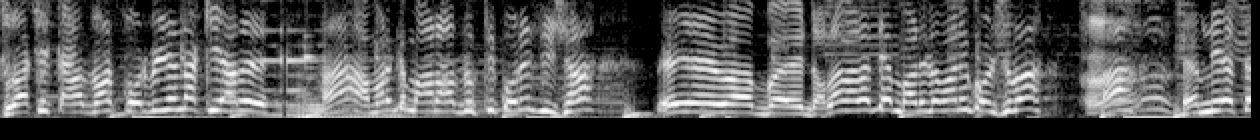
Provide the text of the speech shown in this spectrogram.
তোরা কি কাজ বাজ করবি না নাকি? আরে হ্যাঁ আমারকে মারা যুক্তি করেছিস হ্যাঁ? এই ব- মেলা দিয়ে বাড়ি দেবানি করছি বা? হ্যাঁ। এমনি এসে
